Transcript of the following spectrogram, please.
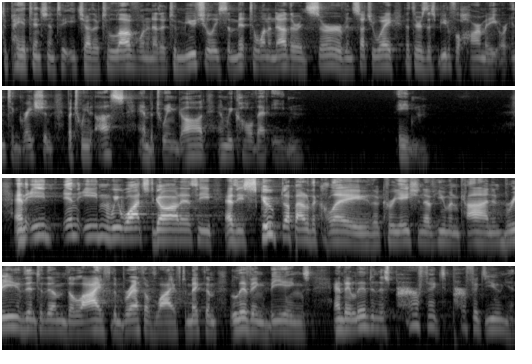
to pay attention to each other, to love one another, to mutually submit to one another and serve in such a way that there's this beautiful harmony or integration between us and between God, and we call that Eden. Eden. And in Eden, we watched God as he, as he scooped up out of the clay the creation of humankind and breathed into them the life, the breath of life to make them living beings. And they lived in this perfect, perfect union.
